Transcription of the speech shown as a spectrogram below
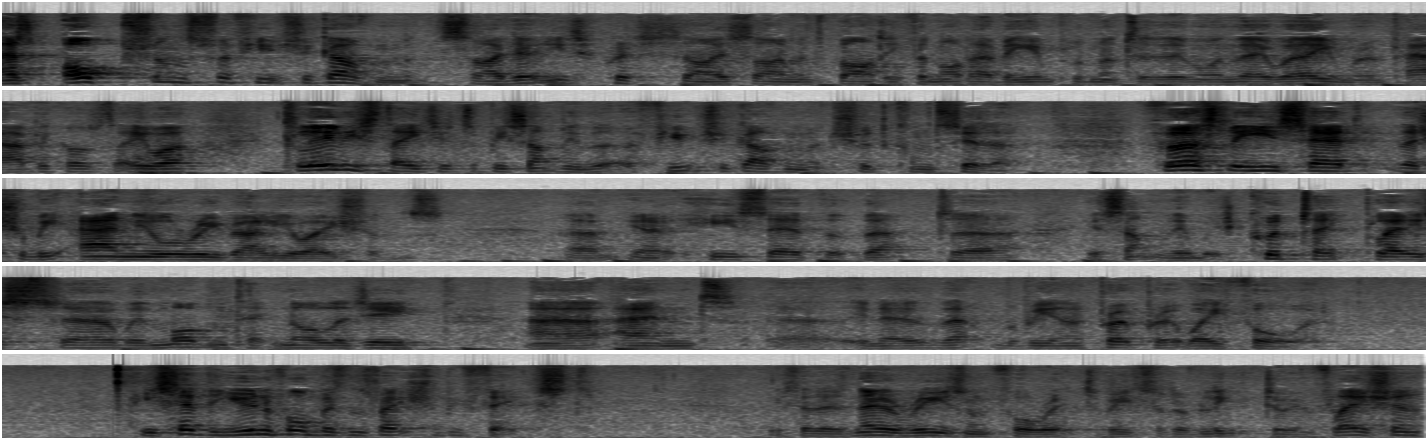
as options for future governments. So I don't need to criticise Simon's party for not having implemented them when they were in power because they were clearly stated to be something that a future government should consider. Firstly, he said there should be annual revaluations. Um, you know, he said that that uh, is something which could take place uh, with modern technology uh, and uh, you know, that would be an appropriate way forward. He said the uniform business rate should be fixed. He said there's no reason for it to be sort of linked to inflation.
